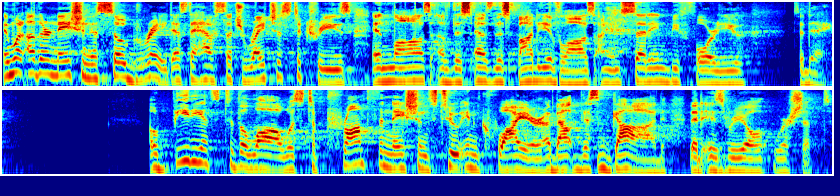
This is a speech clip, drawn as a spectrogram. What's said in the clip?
And what other nation is so great as to have such righteous decrees and laws of this as this body of laws I am setting before you today? Obedience to the law was to prompt the nations to inquire about this God that Israel worshiped.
